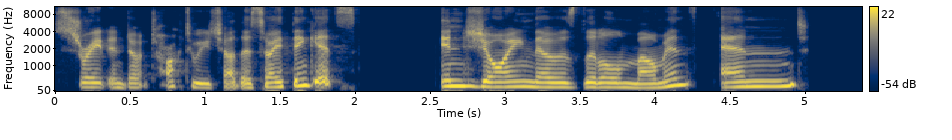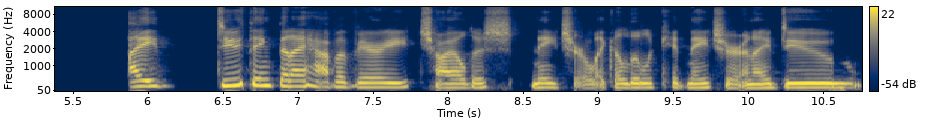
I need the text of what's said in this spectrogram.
straight and don't talk to each other. So I think it's enjoying those little moments. And I do think that I have a very childish nature, like a little kid nature. And I do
